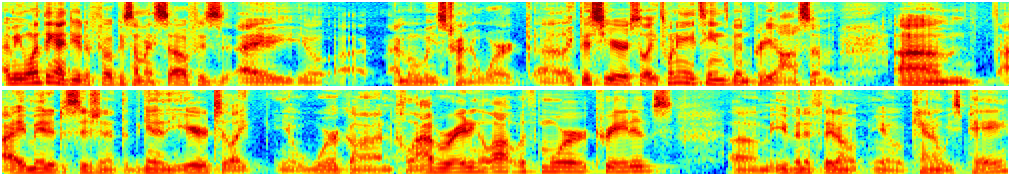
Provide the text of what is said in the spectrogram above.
I mean, one thing I do to focus on myself is I, you know, I'm always trying to work. Uh, like this year, so like 2018 has been pretty awesome. Um, I made a decision at the beginning of the year to like, you know, work on collaborating a lot with more creatives, um, even if they don't, you know, can't always pay.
